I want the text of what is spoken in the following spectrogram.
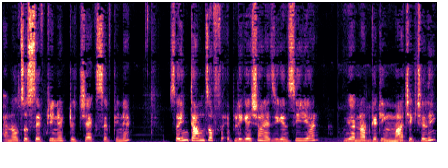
and also safety net to check safety net. So in terms of application as you can see here we are not getting much actually.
